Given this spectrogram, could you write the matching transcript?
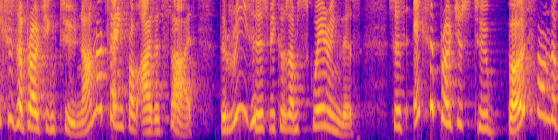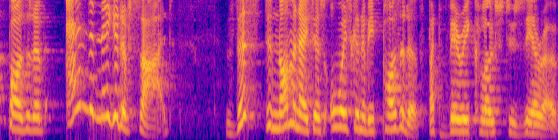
x is approaching 2. Now, I'm not saying from either side. The reason is because I'm squaring this. So as x approaches 2, both from the positive and the negative side, this denominator is always going to be positive, but very close to 0.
